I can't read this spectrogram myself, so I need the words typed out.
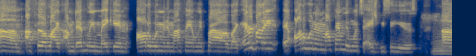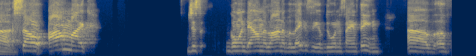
Um, I feel like I'm definitely making all the women in my family proud. Like everybody, all the women in my family went to HBCUs. Uh, so I'm like just going down the line of a legacy of doing the same thing. Of, of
